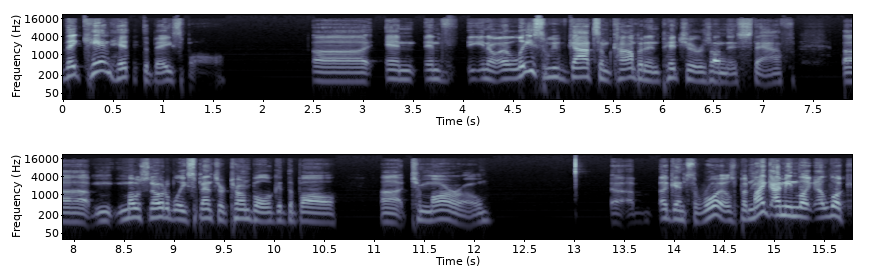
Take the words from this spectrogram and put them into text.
They can't hit the baseball. Uh, and and you know at least we've got some competent pitchers on this staff. Uh, most notably Spencer Turnbull get the ball uh, tomorrow uh, against the Royals. But Mike, I mean, like, uh, look,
